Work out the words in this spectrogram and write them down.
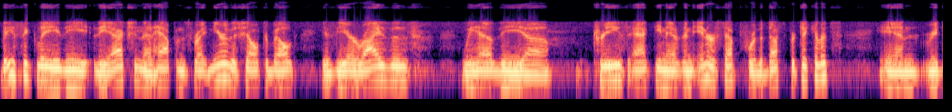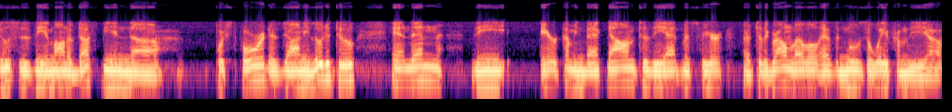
Basically, the, the action that happens right near the shelter belt is the air rises, we have the uh, trees acting as an intercept for the dust particulates and reduces the amount of dust being uh, pushed forward, as John alluded to, and then the air coming back down to the atmosphere, uh, to the ground level as it moves away from the uh,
